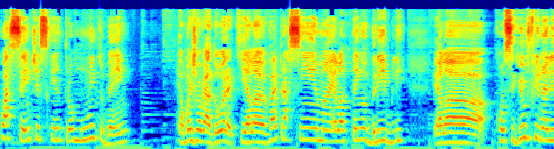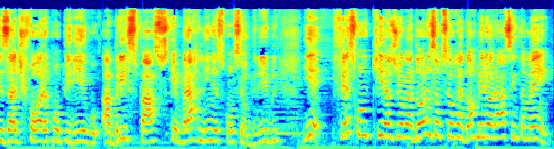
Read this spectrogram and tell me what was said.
com a Sanchez que entrou muito bem. É uma jogadora que ela vai para cima, ela tem o drible, ela conseguiu finalizar de fora com perigo, abrir espaços, quebrar linhas com seu drible e fez com que as jogadoras ao seu redor melhorassem também.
